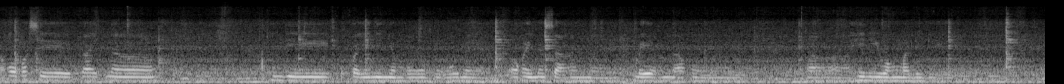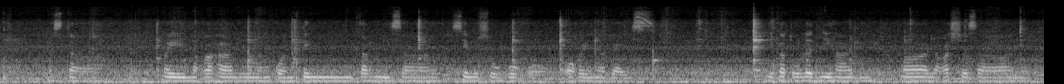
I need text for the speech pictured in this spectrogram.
Ako kasi kahit na hindi ko kainin yung buo-buo na yan. Okay na sa akin yung mayroon akong ah, hiniwang maliliit. Basta may nakahalo ng konting karni sa sinusubo ko. Okay na guys. Hindi katulad ni Habi. Malakas siya sa ano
